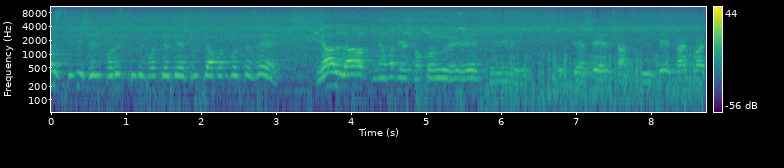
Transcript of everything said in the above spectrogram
অস্থিতিশীল পরিস্থিতির মধ্যে দেশ উদযাপন করতেছে। আল্লাহ আপনি আমাদের সকলকে দেশে শান্তিতে থাকবার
